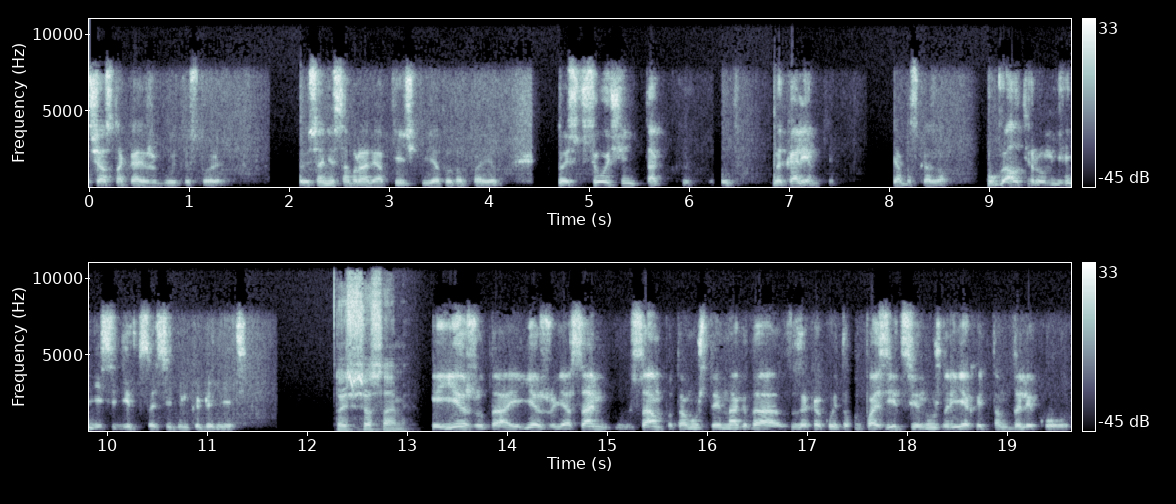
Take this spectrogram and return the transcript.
Вот сейчас такая же будет история. То есть они собрали аптечки, я туда поеду. То есть все очень так на коленке, я бы сказал. Бухгалтер у меня не сидит в соседнем кабинете. То есть все сами? И езжу, да, и езжу я сам, сам, потому что иногда за какой-то позиции нужно ехать там далеко.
